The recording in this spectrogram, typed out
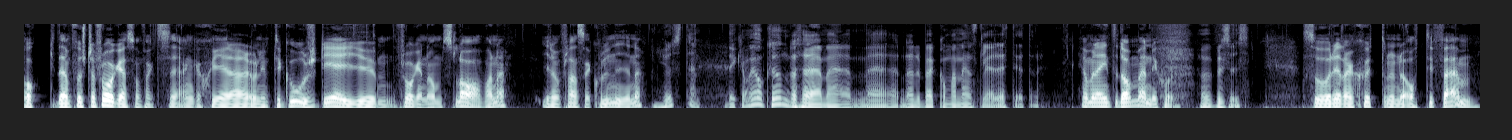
Och den första frågan som faktiskt engagerar Olympe de Gouges det är ju frågan om slavarna i de franska kolonierna. Just det. Det kan man ju också undra sådär med, med när det börjar komma mänskliga rättigheter. Jag menar inte de människor? Ja, precis. Så redan 1785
